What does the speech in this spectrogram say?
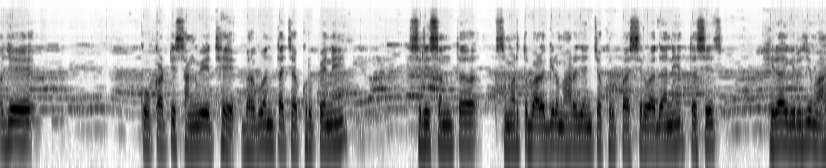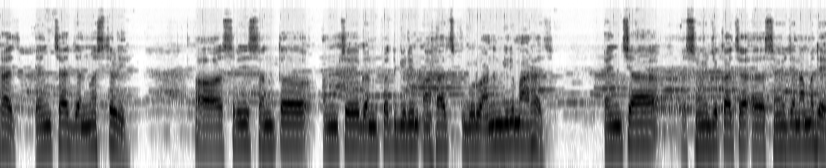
म्हणजे कोकाटी सांगवी येथे भगवंताच्या कृपेने श्री संत समर्थ बाळगीर महाराजांच्या कृपाशीर्वादाने तसेच हिरागिरीजी महाराज यांच्या जन्मस्थळी श्री संत आमचे गणपतगिरी महाराज गुरु आनंदगिरी महाराज यांच्या संयोजकाच्या संयोजनामध्ये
